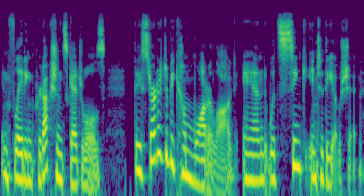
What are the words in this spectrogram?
inflating production schedules, they started to become waterlogged and would sink into the ocean.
